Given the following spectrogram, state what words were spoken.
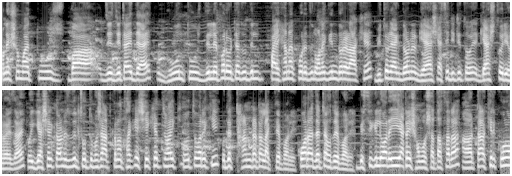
অনেক সময় তুষ বা যে যেটাই দেয় ঘুন তুষ দিলে পরে ওইটা যদি পায়খানা করে যদি অনেকদিন ধরে রাখে, ভিতরে এক ধরনের গ্যাস অ্যাসিডিটি গ্যাস তৈরি হয়ে যায়। ওই গ্যাসের কারণে যদি চতুর্পাশে আটকানো থাকে, সেক্ষেত্রে হয় কি, হতে পারে কি, ওদের ঠান্ডাটা লাগতে পারে, করা যেটা হতে পারে। বেসিক্যালি ওর এই একটাই সমস্যা। তাছাড়া টার্কির কোনো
